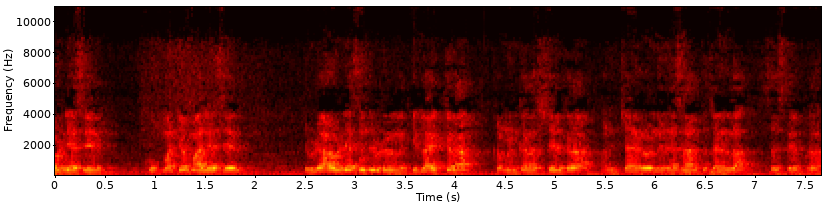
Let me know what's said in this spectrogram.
आवडली असेल खूप मजा आली असेल तर व्हिडिओ आवडली असेल तर व्हिडिओ नक्की लाईक करा कमेंट करा शेअर करा आणि चॅनलवर नवीन असाल तर चॅनलला सबस्क्राईब करा.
